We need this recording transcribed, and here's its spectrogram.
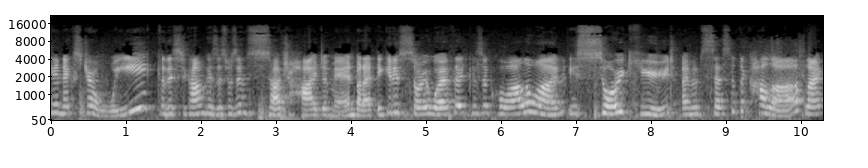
an extra week for this to come because this was in such high demand but I think it is so worth it because the koala one is so cute. I'm obsessed with the color. Like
